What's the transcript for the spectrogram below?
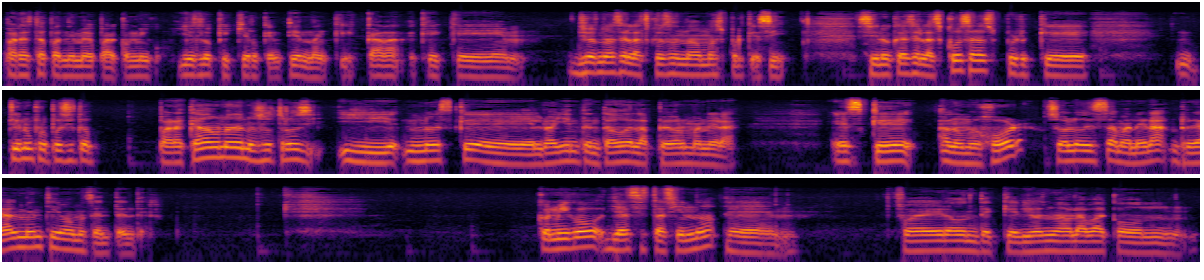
para esta pandemia para conmigo. Y es lo que quiero que entiendan, que cada, que, que Dios no hace las cosas nada más porque sí, sino que hace las cosas porque tiene un propósito para cada uno de nosotros y no es que lo haya intentado de la peor manera es que a lo mejor solo de esta manera realmente íbamos a entender. Conmigo ya se está haciendo. Em, fueron de que Dios me hablaba con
